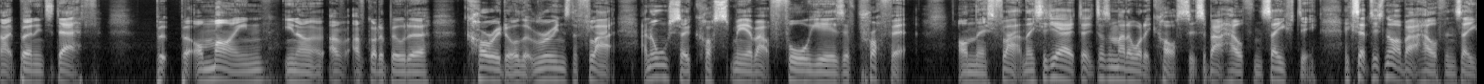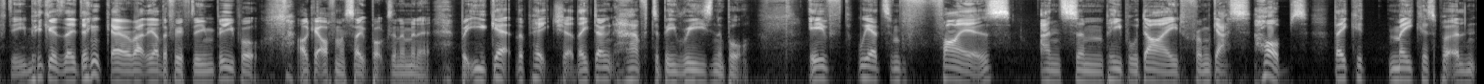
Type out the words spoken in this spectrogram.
like burning to death? But but on mine, you know, I've, I've got to build a corridor that ruins the flat and also costs me about four years of profit on this flat. And they said yeah it, doesn't matter what it costs it's about health and safety. Except it's not about health and safety because they didn't care about the other 15 people. I'll get off my soapbox in a minute. But you get the picture. They don't have to be reasonable. If we had some fires and some people died from gas hobs they could make us put an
